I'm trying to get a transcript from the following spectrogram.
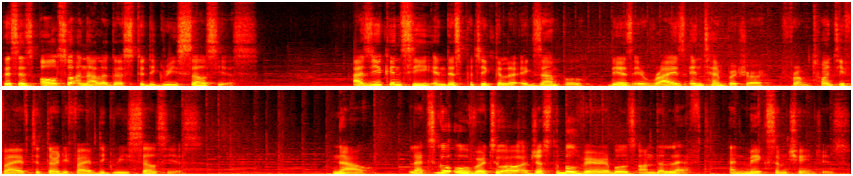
this is also analogous to degrees Celsius. As you can see in this particular example, there's a rise in temperature from 25 to 35 degrees Celsius. Now, let's go over to our adjustable variables on the left and make some changes.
